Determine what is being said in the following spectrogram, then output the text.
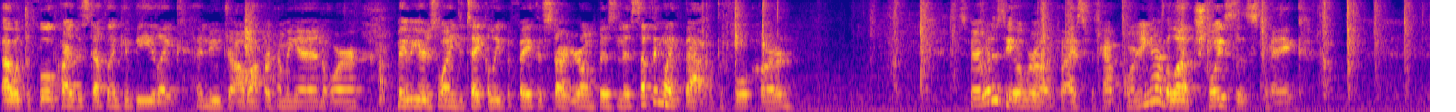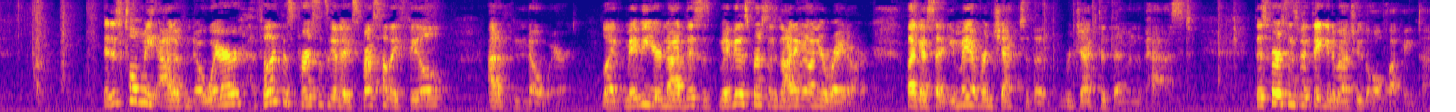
Uh, with the Fool card, this definitely could be like a new job offer coming in or maybe you're just wanting to take a leap of faith to start your own business. Something like that with the Fool card. Spirit, what is the overall advice for Capricorn? You have a lot of choices to make. They just told me out of nowhere. I feel like this person's gonna express how they feel out of nowhere. Like maybe you're not this is maybe this person is not even on your radar. Like I said, you may have rejected the rejected them in the past. This person's been thinking about you the whole fucking time.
